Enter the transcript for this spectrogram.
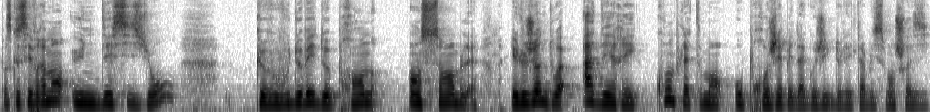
Parce que c'est vraiment une décision que vous devez de prendre ensemble et le jeune doit adhérer complètement au projet pédagogique de l'établissement choisi.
